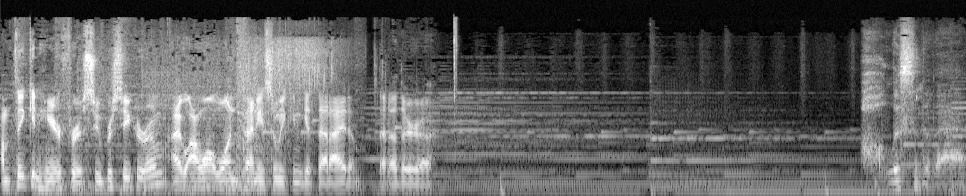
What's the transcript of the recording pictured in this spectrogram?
I'm thinking here for a super secret room. I, I want one penny so we can get that item, that other uh, listen to that.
